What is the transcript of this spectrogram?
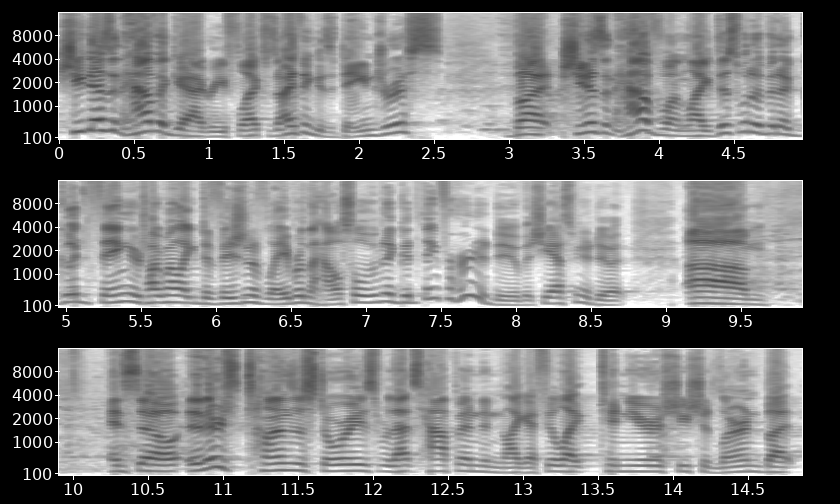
she doesn't have a gag reflex, which I think is dangerous but she doesn't have one. Like this would have been a good thing. You're talking about like division of labor in the household. Would have been a good thing for her to do, but she asked me to do it. Um, and so and there's tons of stories where that's happened, and like I feel like 10 years she should learn, but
